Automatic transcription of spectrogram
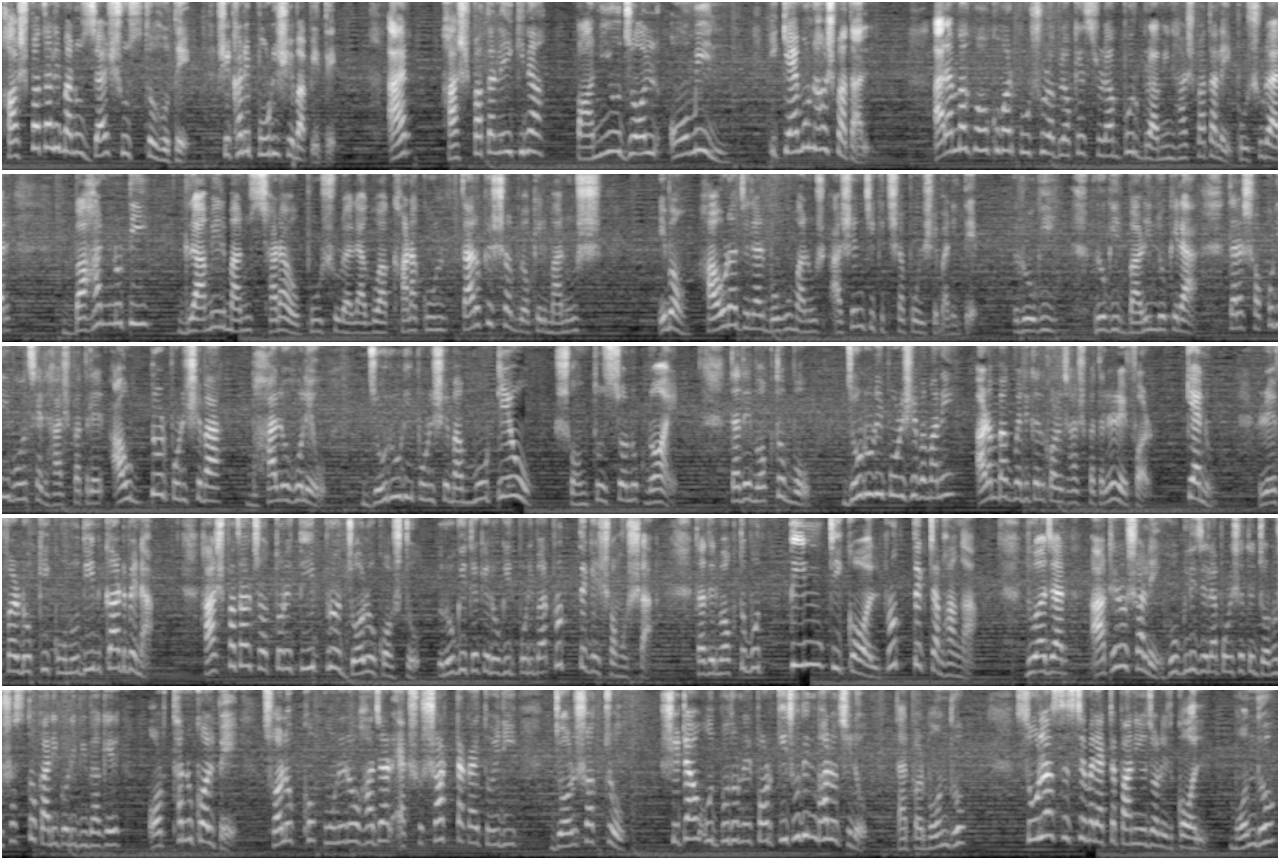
হাসপাতালে মানুষ যায় সুস্থ হতে, সেখানে পরিষেবা পেতে। আর হাসপাতালেই কিনা পানীয় জল অমিল। এ কেমন হাসপাতাল? আরামবাগ মহকুমার পুরসুরা ব্লকের শ্রীরামপুর গ্রামীণ হাসপাতালে পুরসুরার বাহান্নটি গ্রামের মানুষ ছাড়াও পুরসুরা লাগোয়া, খানাকুল, তারকেশ্বর ব্লকের মানুষ এবং হাওড়া জেলার বহু মানুষ আসেন চিকিৎসা পরিষেবা নিতে। রোগী, রোগীর বাড়ির লোকেরা, তারা সকলেই বলছেন হাসপাতালের আউটডোর পরিষেবা ভালো হলেও জরুরি পরিষেবা মোটেও সন্তোষজনক নয়। তাদের বক্তব্য, জরুরি পরিষেবা মানে আরামবাগ মেডিকেল কলেজ হাসপাতালে রেফার। কেন? রেফার রোগ কি কোনোদিন কাটবে না। হাসপাতাল চত্বরে তীব্র জলকষ্ট, রোগী থেকে রোগীর পরিবার প্রত্যেকের সমস্যা। তাদের বক্তব্য, তিনটি কল, প্রত্যেকটা ভাঙা। দু আঠেরো সালে হুগলি জেলা পরিষদের জনস্বাস্থ্য কারিগরি বিভাগের অর্থানুকল্পে ছ লক্ষ পনেরো হাজার একশো ষাট টাকায় তৈরি জলসত্র সেটাও উদ্বোধনের পর কিছুদিন ভালো ছিল। তারপর বন্ধ। সোলার সিস্টেমের একটা পানীয় জলের কল বন্ধ।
